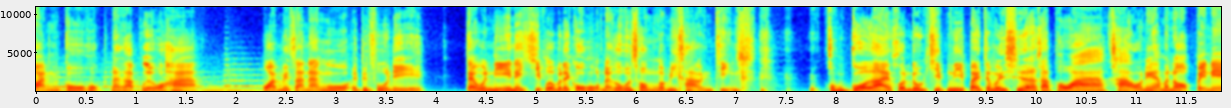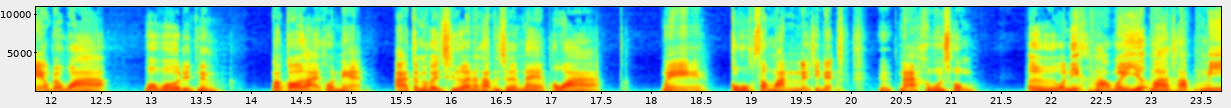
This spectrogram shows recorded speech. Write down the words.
วันโกหกนะครับหรือว่าวันเมษาหนาโง่เอพิฟูดีแต่วันนี้ในคลิปเราไม่ได้โกหกนะคุณผู้ชมก็มีข่าวจริงๆ ผมกลัวหลายคนดูคลิปนี้ไปจะไม่เชื่อครับ เพราะว่าข่าวเนี้ยมันออกไปแนวแบบว่าเวอร์ๆนิดหนึ่งแล้วก็หลายคนเนี่ย อาจจะไม่ค่อยเชื่อนะครับในช่วงแรกเพราะว่าแหมโกหกซะมันเลยทีเนี้ยนะคุณผู้ชม เออวันนี้ข่าวไม่เยอะมากครับ มี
